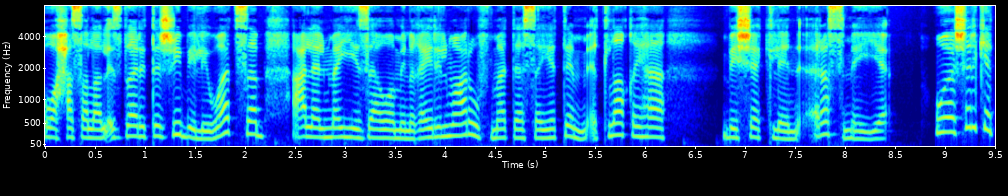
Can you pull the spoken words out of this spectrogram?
وحصل الإصدار التجريبي لواتساب على الميزة ومن غير المعروف متى سيتم إطلاقها بشكل رسمي. وشركة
